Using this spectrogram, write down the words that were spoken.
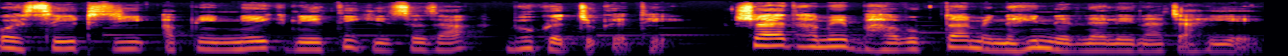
पर सेठ जी अपनी नेक नीति की सजा भुगत चुके थे। शायद हमें भावुकता में नहीं निर्णय लेना चाहिए।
